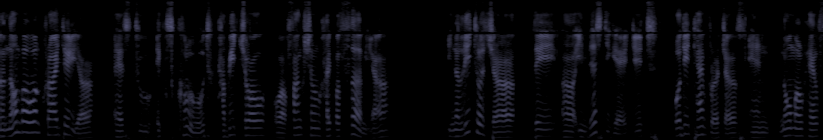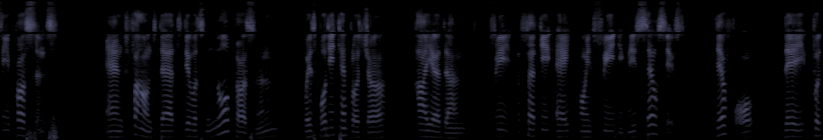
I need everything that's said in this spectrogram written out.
The number one criteria to exclude habitual or functional hyperthermia. In the literature, they uh, investigated body temperatures in normal healthy persons and found that there was no person with body temperature higher than 38.3 degrees Celsius. Therefore, they put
